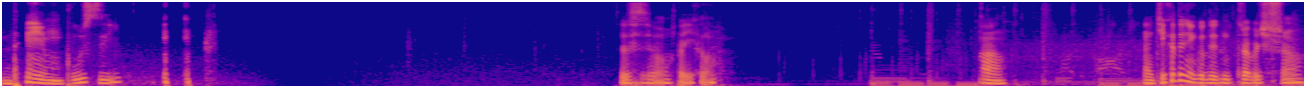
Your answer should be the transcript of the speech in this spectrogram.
Damn, pussy. Все, все, поїхали. А. А тікати нікуди не треба чи що?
